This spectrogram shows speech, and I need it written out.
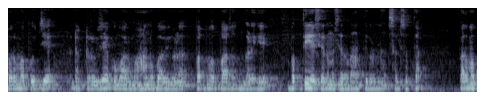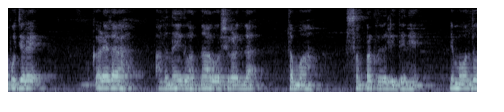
ಪರಮ ಪೂಜ್ಯ ಡಾಕ್ಟರ್ ವಿಜಯಕುಮಾರ್ ಮಹಾನುಭಾವಿಗಳ ಪದ್ಮ ಪಾದಗಳಿಗೆ ಭಕ್ತಿಯ ಶರಣ ಶರಣಾರ್ಥಿಗಳನ್ನು ಸಲ್ಲಿಸುತ್ತಾ ಪರಮ ಪೂಜ್ಯರೇ, ಕಳೆದ ಹದಿನೈದು, ಹದಿನಾರು ವರ್ಷಗಳಿಂದ ತಮ್ಮ ಸಂಪರ್ಕದಲ್ಲಿದ್ದೇನೆ. ನಿಮ್ಮ ಒಂದು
